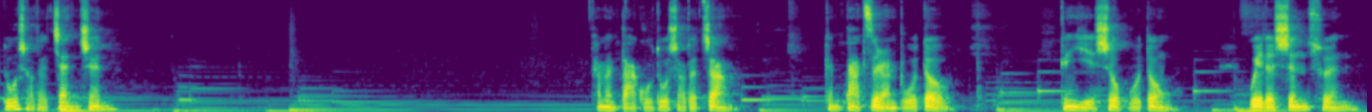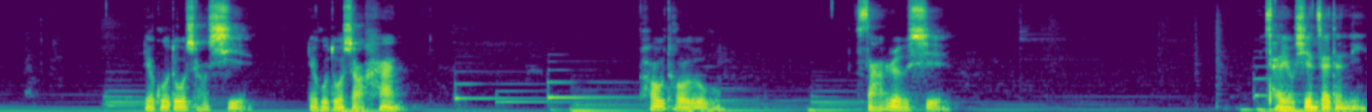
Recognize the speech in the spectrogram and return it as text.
多少的战争，他们打过多少的仗，跟大自然搏斗，跟野兽搏斗，为了生存，流过多少血，流过多少汗，抛头颅，洒热血，才有现在的你。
